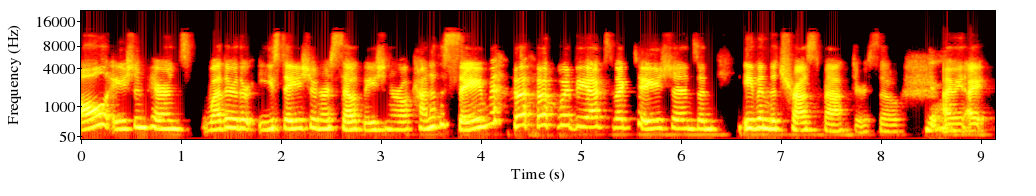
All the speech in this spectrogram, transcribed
all Asian parents, whether they're East Asian or South Asian, are all kind of the same with the expectations and even the trust factor. So, yeah. I mean, I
